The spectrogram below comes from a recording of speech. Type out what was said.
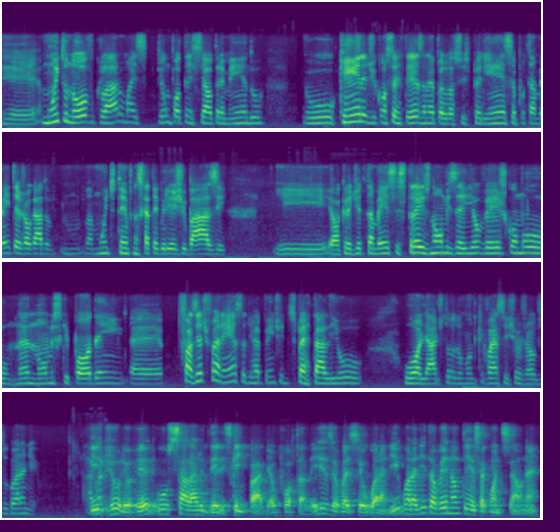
É, muito novo, claro, mas tem um potencial tremendo. O Kennedy, com certeza, né, pela sua experiência, por também ter jogado há muito tempo nas categorias de base, e eu acredito também esses três nomes aí eu vejo como né, nomes que podem é, fazer a diferença, de repente despertar ali o, o olhar de todo mundo que vai assistir os jogos do Guarani. Agora... E, Júlio, ele, o salário deles, quem paga? É o Fortaleza ou vai ser o Guarani? O Guarani talvez não tenha essa condição, né?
